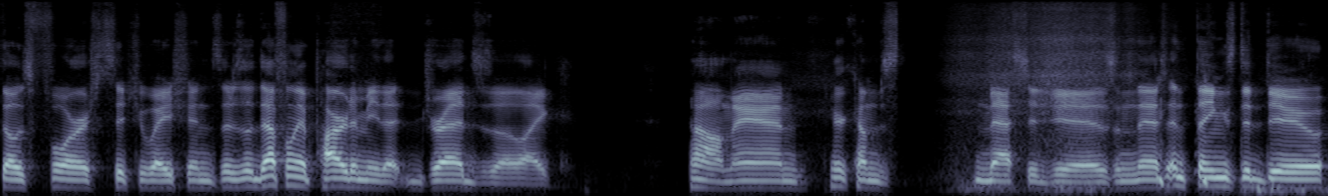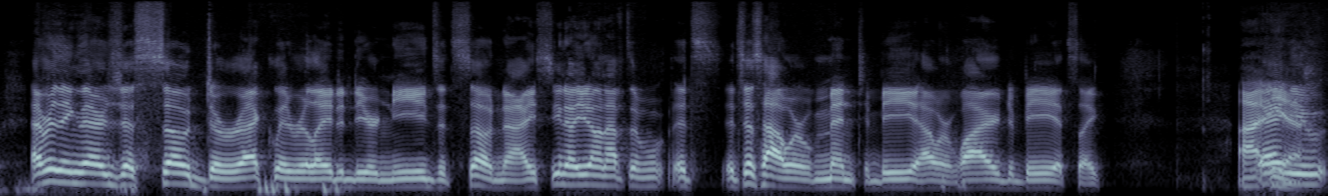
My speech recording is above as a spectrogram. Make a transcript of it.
those forest situations, there's a, definitely a part of me that dreads the like, oh man, here comes messages and this and things to do. Everything there is just so directly related to your needs. It's so nice. You know, you don't have to. It's it's just how we're meant to be, how we're wired to be. It's like I, and yeah. you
